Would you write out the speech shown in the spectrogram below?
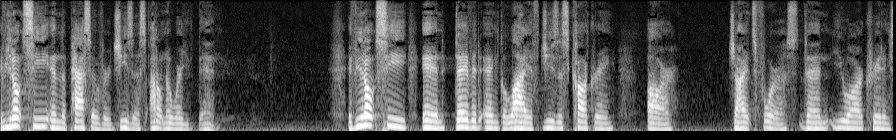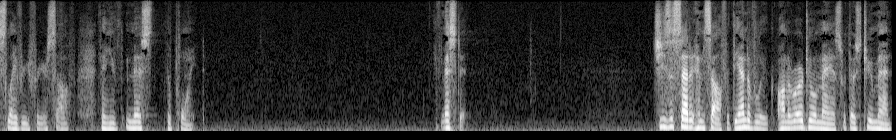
If you don't see in the Passover Jesus, I don't know where you've been. If you don't see in David and Goliath Jesus conquering our giants for us, then you are creating slavery for yourself. Then you've missed the point. You've missed it. Jesus said it himself at the end of Luke on the road to Emmaus with those two men.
